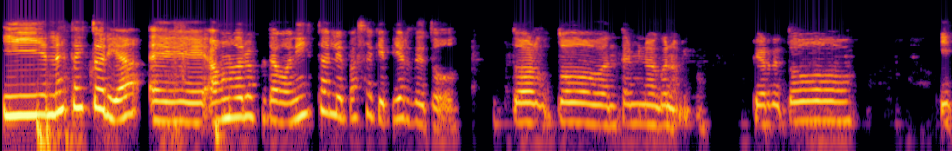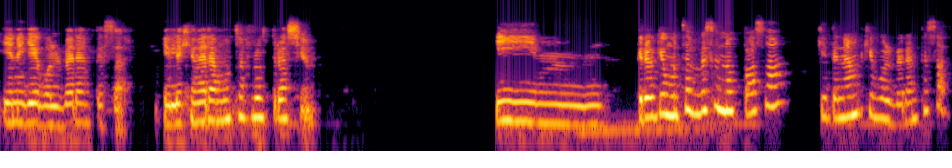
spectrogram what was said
Y en esta historia, eh, a uno de los protagonistas le pasa que pierde todo, todo, todo en términos económicos. Pierde todo y tiene que volver a empezar. Y le genera mucha frustración. Y mmm, creo que muchas veces nos pasa que tenemos que volver a empezar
